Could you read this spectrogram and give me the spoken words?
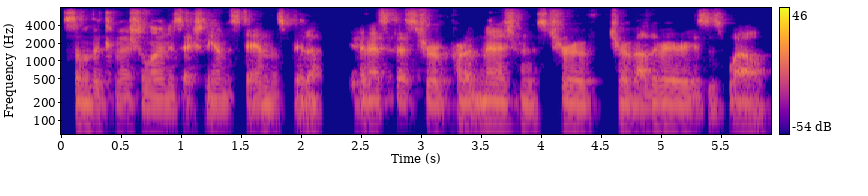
some of the commercial owners actually understand this better and that's that's true of product management. It's true of true of other areas as well.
